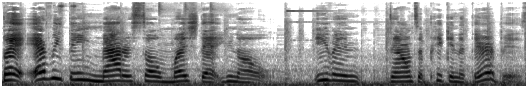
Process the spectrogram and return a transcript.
But everything matters so much that, you know, even down to picking the therapist,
